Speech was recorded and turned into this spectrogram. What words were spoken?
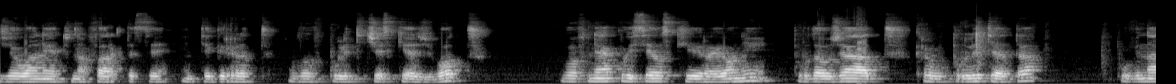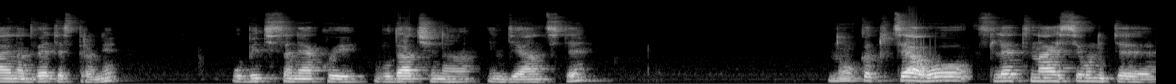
желанието на ФАРК да се интегрират в политическия живот. В някои селски райони продължават кръвопролитията по вина и на двете страни. Убити са някои водачи на индианците. Но като цяло, след най-силните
